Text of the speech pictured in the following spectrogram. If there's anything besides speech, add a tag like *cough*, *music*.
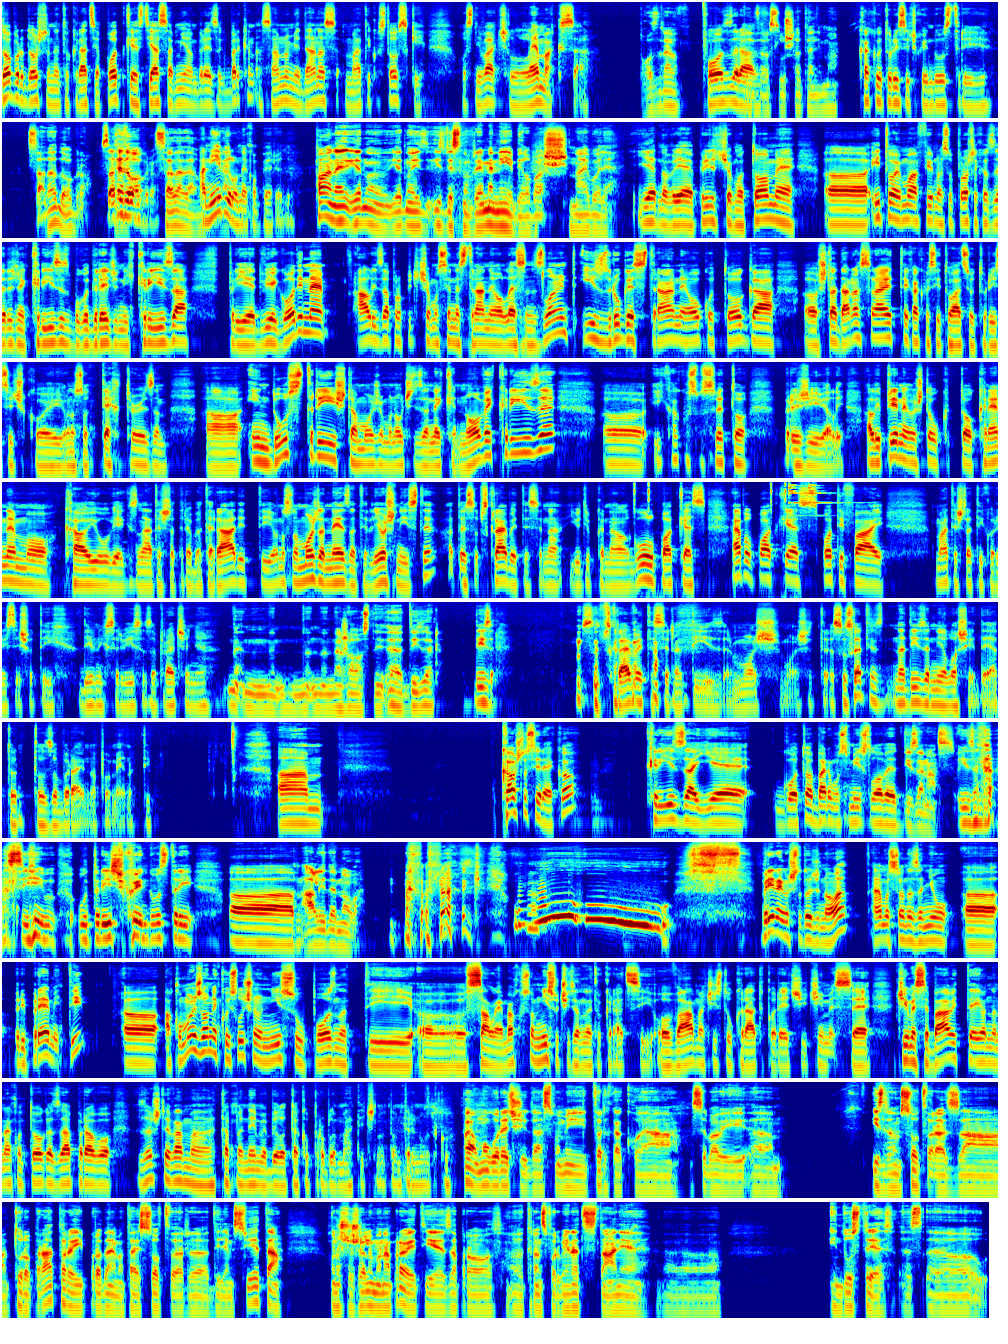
Dobrodošli na Netokracija podcast, ja sam Ivan Brezak Brkan, a sa mnom je danas Mati Kostovski, osnivač Lemaksa. Pozdrav. Pozdrav. Pozdrav slušateljima. Kako je u turističkoj industriji? Sada dobro. Sada je dobro. Sada da. A nije bilo u nekom periodu? Pa ne, jedno, jedno iz- izvjesno vrijeme nije bilo baš najbolje. Jedno vrijeme, pričat ćemo o tome. Uh, I tvoja i moja firma su prošle kroz određene krize zbog određenih kriza prije dvije godine, ali zapravo pričat ćemo s jedne strane o lessons learned i s druge strane oko toga uh, šta danas radite, kakva je situacija u turističkoj, odnosno tech tourism industriji, šta možemo naučiti za neke nove krize uh, i kako smo sve to preživjeli. Ali prije nego što to krenemo, kao i uvijek, znate šta trebate raditi, odnosno možda ne znate ili još niste, a to je subscribe se na YouTube kanal Google Podcast, Apple Podcast, Spotify. Mate, šta ti koristiš od tih divnih servisa za praćenje? Ne, ne- ne- nažalost, e, Deezer. Deezer. subscribe se na Deezer, može, možete. Subscribe na Deezer nije loša ideja, to, to zaboravim napomenuti. Um, kao što si rekao, kriza je gotova, barem u smislu ove Iza nas. iza nas i u, u turističkoj industriji. Um, Ali ide nova. *laughs* Uhu. Prije nego što dođe nova, ajmo se onda za nju uh, pripremiti. Uh, ako za one koji slučajno nisu upoznati uh, sa Lemahusom, nisu čitali netokraciji o vama, čisto ukratko reći čime se, čime se bavite i onda nakon toga zapravo zašto je vama ta pandemija bilo tako problematična u tom trenutku? Pa evo, mogu reći da smo mi tvrtka koja se bavi um, izradom softvera za tur operatore i prodajemo taj softver uh, diljem svijeta. Ono što želimo napraviti je zapravo uh, transformirati stanje uh, industrije, uh,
